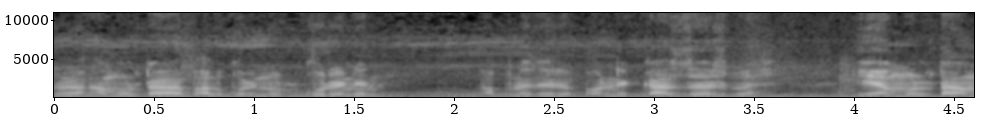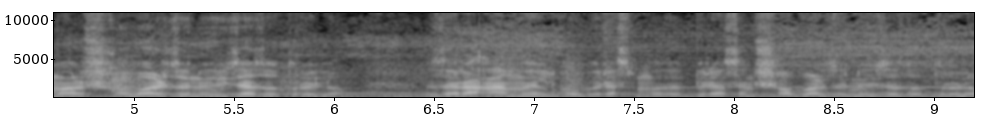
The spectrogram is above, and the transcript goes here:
আপনারা আমলটা ভালো করে নোট করে নিন। আপনাদের অনেক কাজে আসবে। এই আমলটা আমার সবার জন্য ইজাজত রইল। যারা আমেল, কবিরাজ মদবির আছেন, সবার জন্য ইজাজত রইল।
